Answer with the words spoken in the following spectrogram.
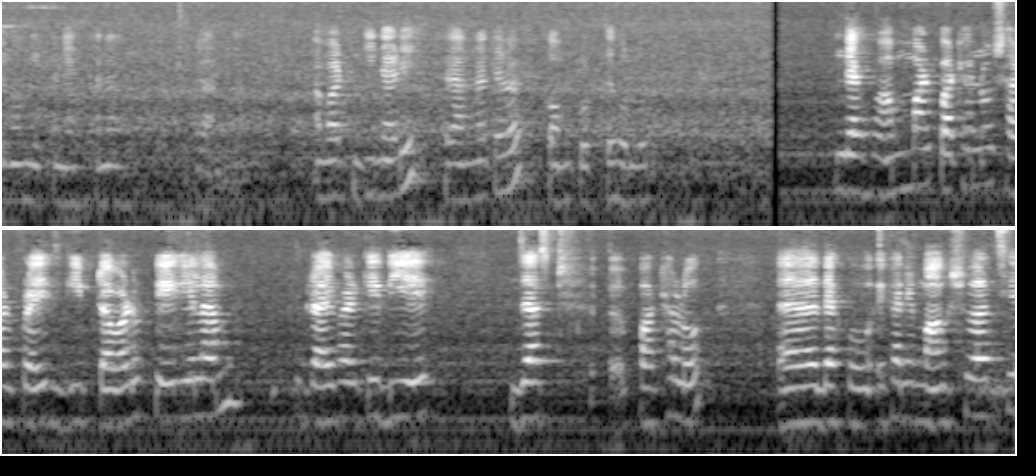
এবং এখানে একখানা রান্না। আমার ডিনারে রান্নাটা এবার কম করতে হলো। দেখো, আম্মার পাঠানো সারপ্রাইজ গিফট আবারও পেয়ে গেলাম। ড্রাইভারকে দিয়ে জাস্ট পাঠালো। দেখো, এখানে মাংস আছে,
